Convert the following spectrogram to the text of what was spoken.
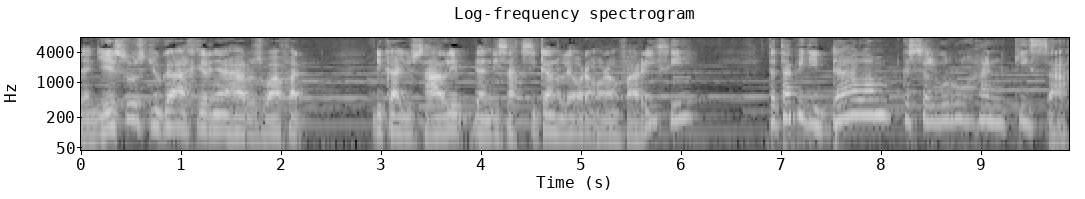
Dan Yesus juga akhirnya harus wafat di kayu salib dan disaksikan oleh orang-orang Farisi. Tetapi di dalam keseluruhan kisah,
